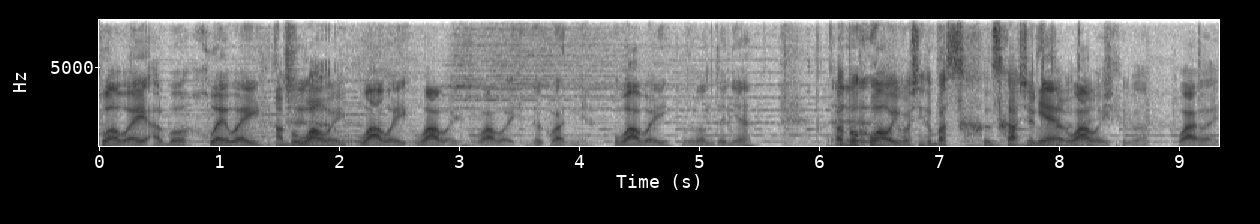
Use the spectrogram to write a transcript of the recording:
Huawei albo Huawei. Albo czy- Huawei. Huawei, Huawei, Huawei, dokładnie. Huawei w Londynie. Albo E, Huawei, właśnie chyba z, z H się Nie, Huawei chyba. Huawei.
